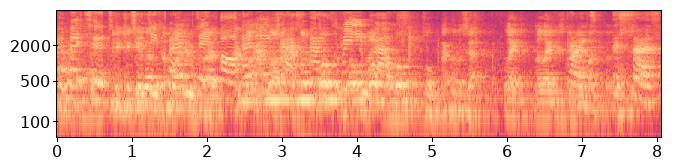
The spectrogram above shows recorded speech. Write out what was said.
committed to Could you give us a defending our NHS and whoa, green whoa, whoa, belt. whoa, whoa, Hang on a sec. Lady, the lady's giving Right, microphone. this says,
